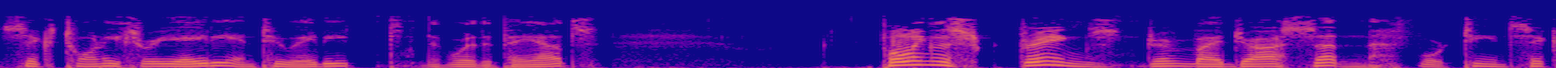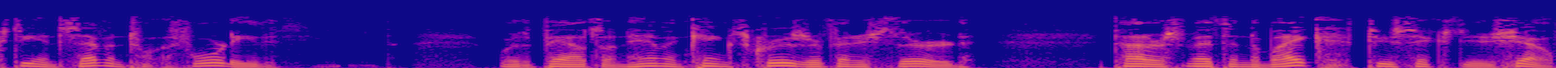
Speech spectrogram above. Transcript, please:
620, 380, and 280 were the payouts. Pulling the strings, driven by Josh Sutton, 1460 and 740 were the payouts on him, and King's Cruiser finished third. Tyler Smith in the bike, 260 to show.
